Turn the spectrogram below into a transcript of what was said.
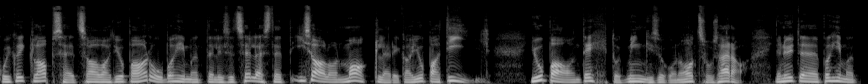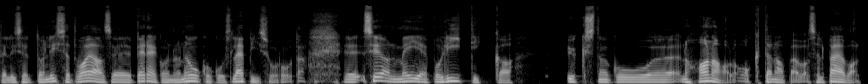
kui kõik lapsed saavad juba aru põhimõtteliselt sellest, et isal on maakleriga juba diil, juba on tehtud mingisugune otsus ära ja nüüd eh, põhimõtteliselt on lihtsalt vaja see perekonnanõukogus läbi suruda. Eh, see on meie poliitika üks nagu noh, analoog tänapäevasel päeval.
